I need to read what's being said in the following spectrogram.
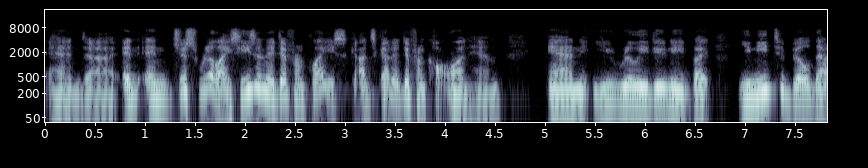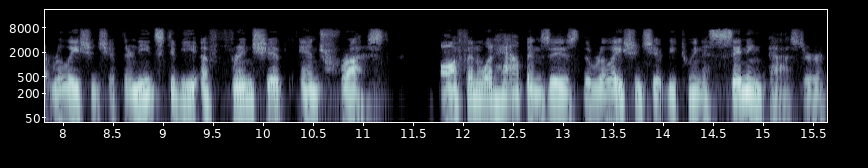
And uh, and and just realize he's in a different place. God's got a different call on him, and you really do need but you need to build that relationship there needs to be a friendship and trust often what happens is the relationship between a sending pastor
